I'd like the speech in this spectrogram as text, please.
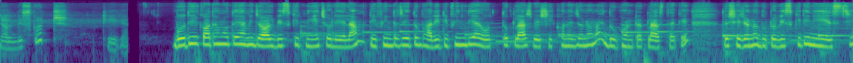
জল বিস্কুট? ঠিক আছে। বৌদির কথা মতোই আমি জল বিস্কিট নিয়ে চলে এলাম। টিফিনটা যেহেতু ভারী টিফিন দিয়ে, আর ওর ক্লাস বেশিক্ষণের জন্য নয়, দু ঘণ্টার ক্লাস থাকে। তো সেজন্য দুটো বিস্কিটই নিয়ে এসেছি।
